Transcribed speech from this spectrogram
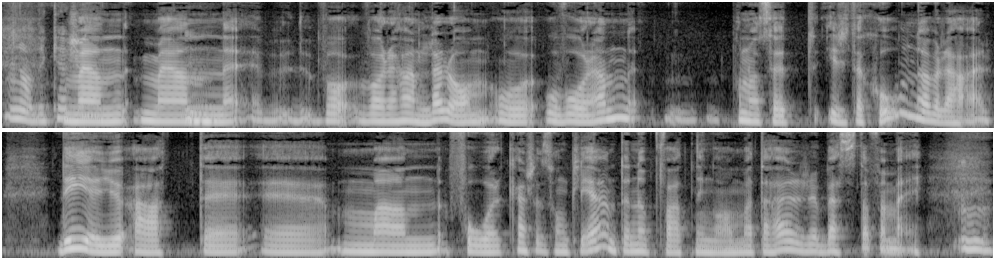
Ja, men men mm. vad, vad, det handlar om och, och våran på något sätt irritation över det här det är ju att att eh, man får kanske som klient en uppfattning om att det här är det bästa för mig. Mm.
